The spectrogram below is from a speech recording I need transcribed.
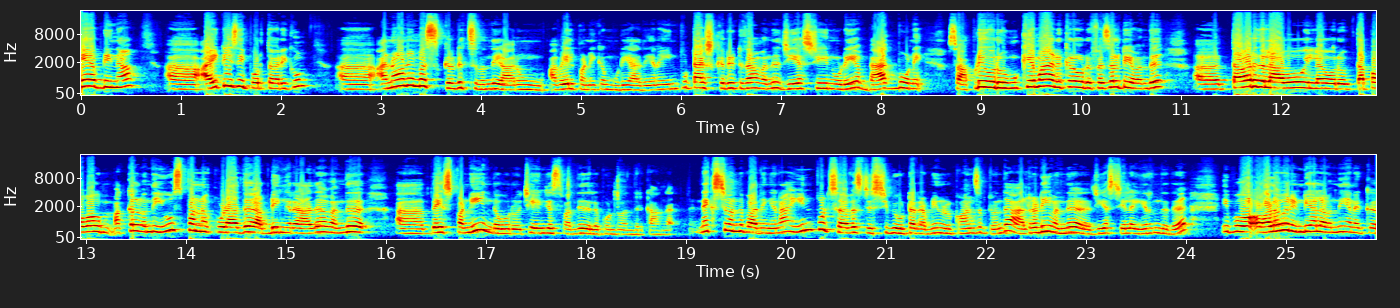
ஏன் அப்படின்னா ஐடிசி பொறுத்த வரைக்கும் அனானிமஸ் கிரெடிட்ஸ் வந்து யாரும் அவைல் பண்ணிக்க முடியாது. ஏன்னா இன்புட் டேக்ஸ் கிரெடிட் தான் வந்து ஜிஎஸ்டியினுடைய பேக் போனே ஸோ அப்படி ஒரு முக்கியமாக இருக்கிற ஒரு ஃபெசிலிட்டியை வந்து தவறுதலாவோ இல்லை ஒரு தப்பாவோ மக்கள் வந்து யூஸ் பண்ணக்கூடாது அப்படிங்கிற அதை வந்து பேஸ் பண்ணி இந்த ஒரு சேஞ்சஸ் வந்து இதில் கொண்டு வந்திருக்காங்க. நெக்ஸ்ட் வந்து பார்த்தீங்கன்னா இன்புட் சர்வீஸ் டிஸ்ட்ரிபியூட்டர் அப்படின்னு ஒரு கான்செப்ட் வந்து ஆல்ரெடி வந்து ஜிஎஸ்டியில் இருந்தது. இப்போ ஆல் ஓவர் இந்தியாவில் வந்து எனக்கு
